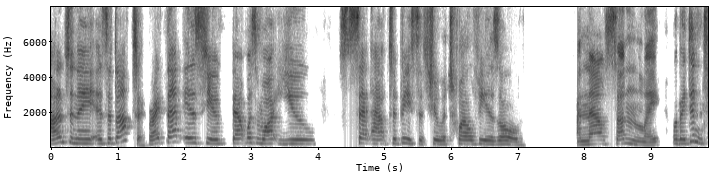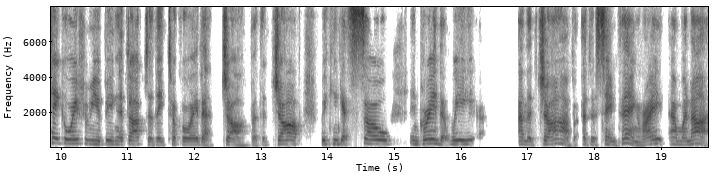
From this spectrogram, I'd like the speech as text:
Anjani is a doctor, right? That is you. That was what you set out to be since you were 12 years old. And now suddenly, well, they didn't take away from you being a doctor, they took away that job. But the job, we can get so ingrained that we and the job are the same thing, right? And we're not.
